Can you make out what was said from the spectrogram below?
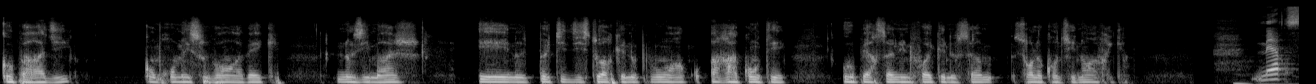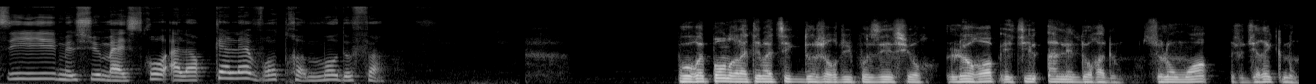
qu'au paradis qu'on promet souvent avec nos images et nos petites histoires que nous pouvons raconter aux personnes une fois que nous sommes sur le continent africain. Merci, monsieur Maestro. Alors, quel est votre mot de fin? Pour répondre à la thématique d'aujourd'hui posée sur l'Europe est-il un Eldorado? Selon moi, je dirais que non.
